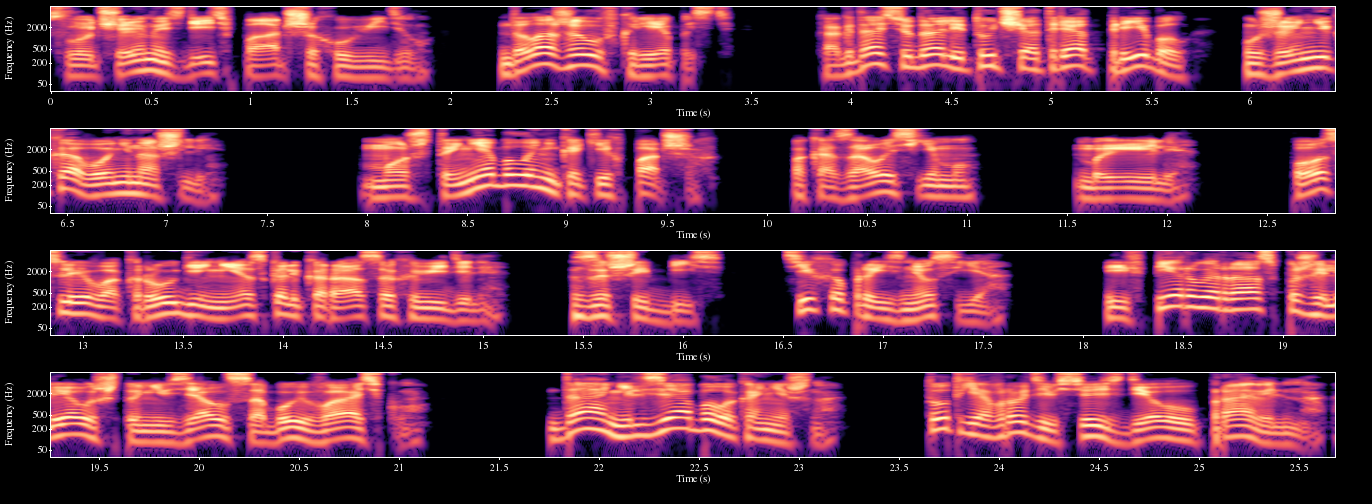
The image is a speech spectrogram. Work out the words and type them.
случайно здесь падших увидел. Доложил в крепость. Когда сюда летучий отряд прибыл, уже никого не нашли. Может, и не было никаких падших? Показалось ему. Были. После в округе несколько раз их видели. Зашибись, тихо произнес я. И в первый раз пожалел, что не взял с собой Ваську. Да, нельзя было, конечно. Тут я вроде все сделал правильно.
